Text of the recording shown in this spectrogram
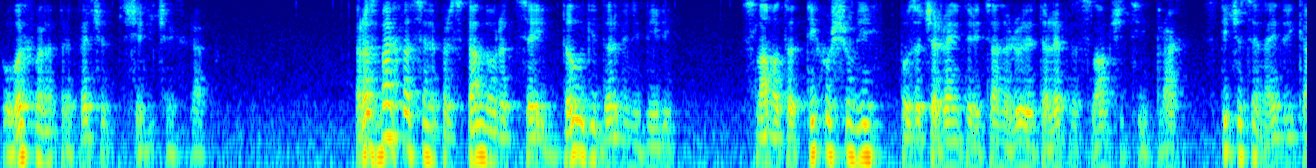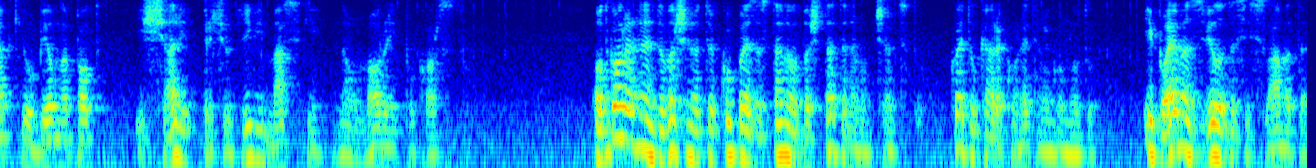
полъхвана препечен пшеничен хляб. Размахват се непрестанно ръце и дълги дървени вили. Сламата тихо шуми, по зачервените лица на людите лепнат сламчици и прах, стичат се на едри капки обилна пот и шари причудливи маски на умора и покорство. Отгоре на недовършената купа е застанал бащата на момченцето, което кара конете на гумното и поема с вилата си сламата,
